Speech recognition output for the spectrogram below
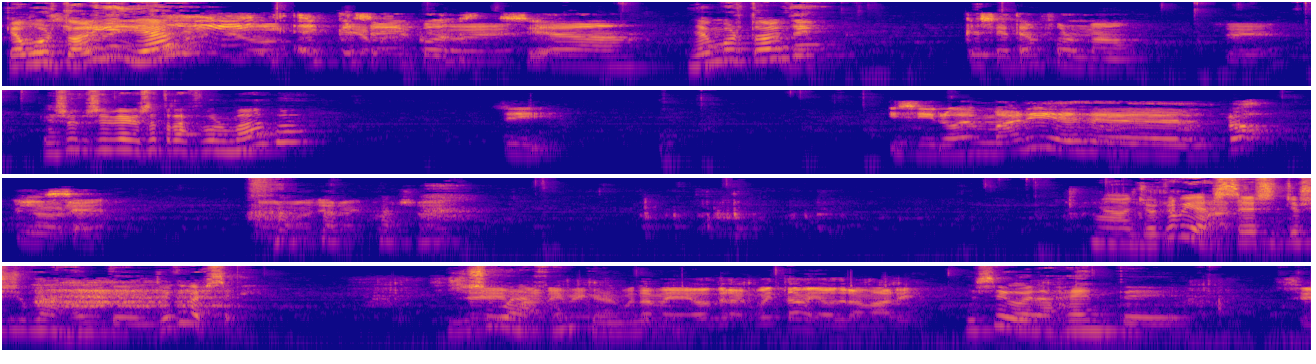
¿Que ha muerto alguien ya? Es que se, se ha, ¿Ya ha muerto alguien? que se ha transformado. Sí. ¿Eso que significa que se ha transformado? Sí. Y si no es Mari, es el. No. Isa. No, no, yo no. No, yo qué voy a ser si yo soy buena gente. Yo qué voy a ser. Si yo soy buena Mari, venga, gente. cuéntame otra, cuéntame otra, Mari. Yo soy buena gente. Sí,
